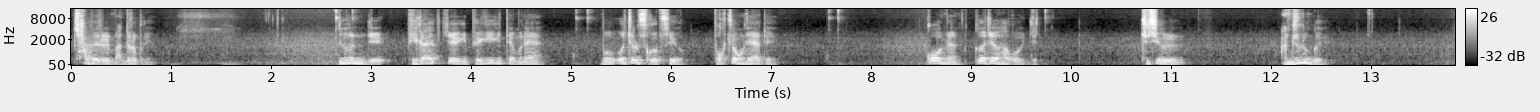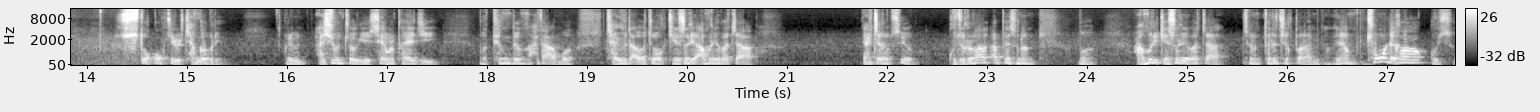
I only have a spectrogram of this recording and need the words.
차별을 만들어버려요. 이건 이제 비가역적인 벽이기 때문에 뭐 어쩔 수가 없어요. 복종을 해야 돼. 꼬우면 꺼져 하고 이제 지식을 안 주는 거예요. 수도 꼭지를 잠가버려요. 그러면 아쉬운 쪽이 샘을 파야지 뭐 평등하다, 뭐 자유다, 어쩌고 개소리 아무리 해봤자 얄짤 없어요. 구조론 앞에서는 뭐 아무리 개소리 해봤자 저는 들은 척도 안 합니다. 왜냐하면 총을 내가 갖고 있어.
